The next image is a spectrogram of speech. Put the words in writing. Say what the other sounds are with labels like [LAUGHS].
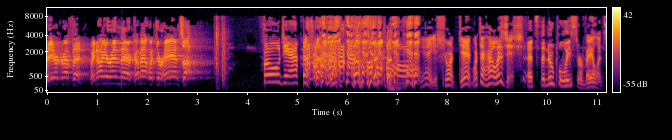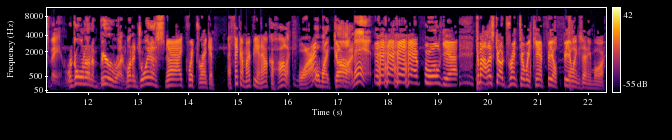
Peter Griffin, we know you're in there. Come out with your hands up. Fooled ya. [LAUGHS] [LAUGHS] Yeah, you sure did. What the hell is this? It's the new police surveillance van. We're going on a beer run. Want to join us? Nah, I quit drinking. I think I might be an alcoholic. what? Oh my God. Oh, man. [LAUGHS] Fooled ya. Come on, let's go drink till we can't feel feelings anymore.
